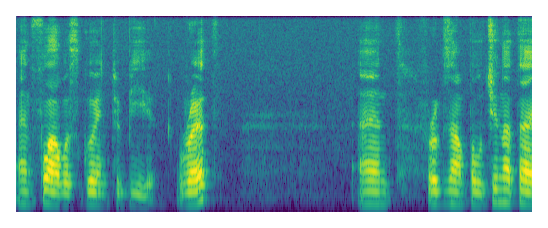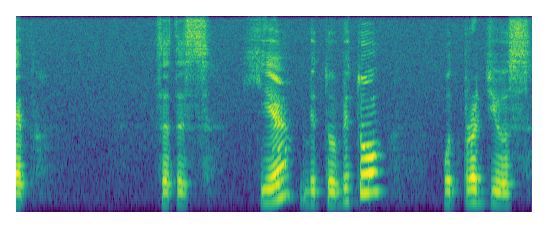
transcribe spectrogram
and flowers going to be red and for example genotype that is here B2 B2 would produce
